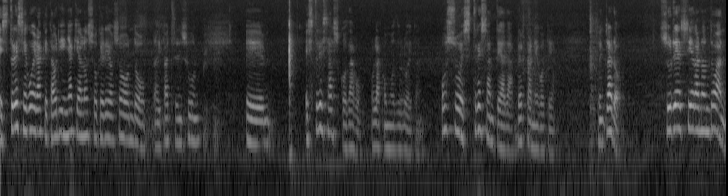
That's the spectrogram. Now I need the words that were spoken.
estres egoerak, eta hori Iñaki Alonsok ere oso ondo aipatzen zuen, eh, estres asko dago olako moduluetan. Oso estresantea da bertan egotea. Zen, klaro, zure ziegan ondoan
